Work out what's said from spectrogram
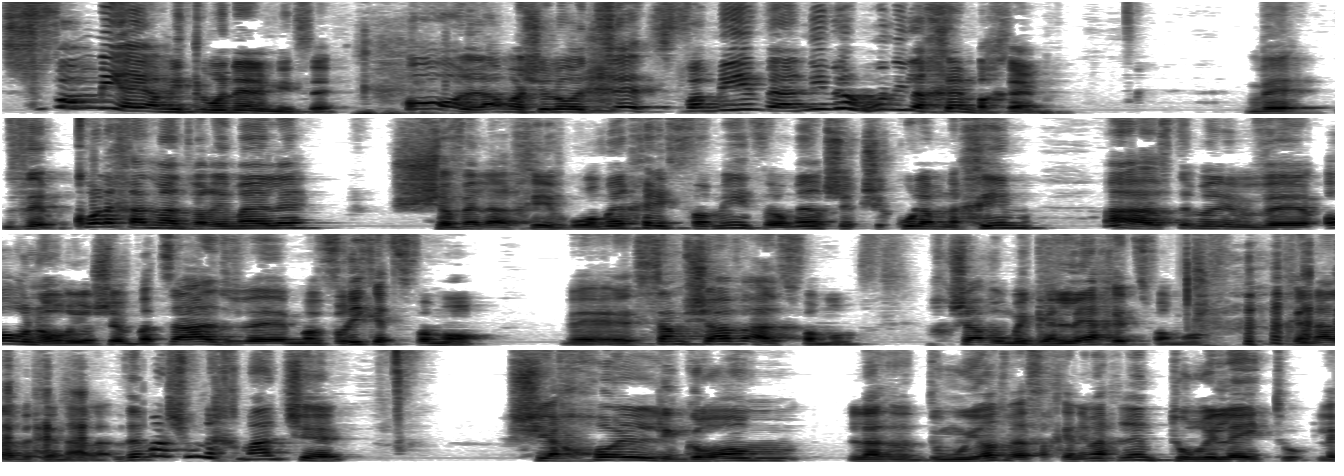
ספמי היה מתלונן מזה. או למה שלא אצא ספמי ואני והוא נילחם בכם. וזה, כל אחד מהדברים האלה שווה להרחיב. הוא אומר חי ספמי, זה אומר שכשכולם נחים, אה, אז אתם יודעים, ואורנור יושב בצד ומבריק את שפמו. ושם שווה על שפמו. עכשיו הוא מגלח את שפמו, וכן הלאה וכן הלאה. זה משהו נחמד ש... שיכול לגרום לדמויות ולשחקנים האחרים to relate to,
